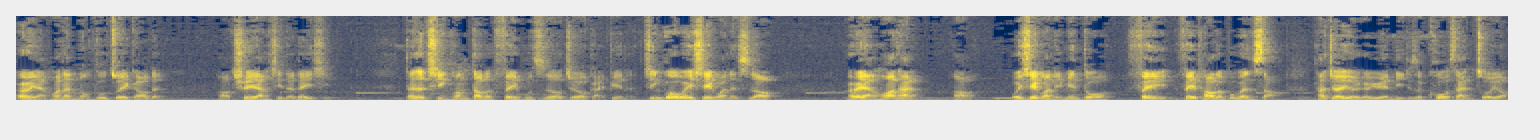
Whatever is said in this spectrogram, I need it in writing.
二氧化碳浓度最高的，哦，缺氧型的类型。但是情况到了肺部之后就有改变了，经过微血管的时候，二氧化碳啊，微血管里面多，肺肺泡的部分少，它就会有一个原理，就是扩散作用。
